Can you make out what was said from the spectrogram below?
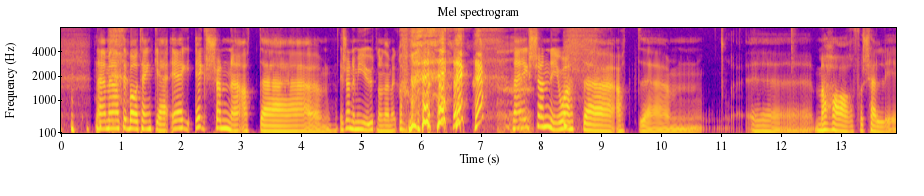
Nei, men altså, jeg bare tenker Jeg, jeg skjønner at uh, Jeg skjønner mye utenom den mikrofonen. Nei, jeg skjønner jo at uh, At uh, vi har forskjellig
